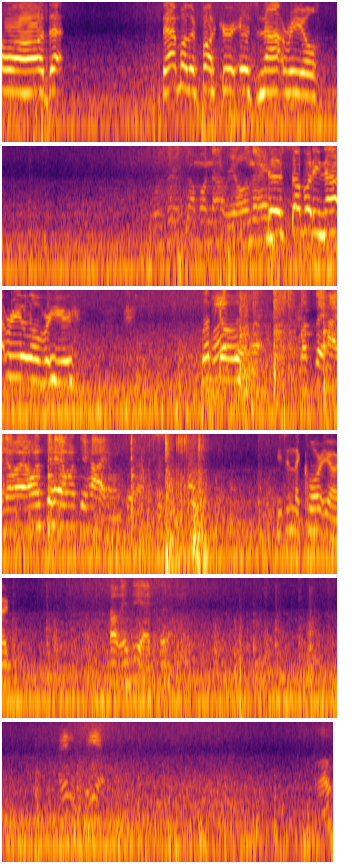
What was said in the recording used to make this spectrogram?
Oh, that that motherfucker is not real. Was there someone not real in there? There's somebody not real over here. Let's go. Let's say hi. No, I want to say hi. I want to say hi. I want to say hi. He's in the courtyard. Oh, is he actually? I didn't see it. Hello?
